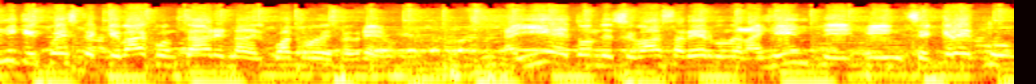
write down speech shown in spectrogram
Única encuesta que va a contar es la del 4 de febrero. Ahí es donde se va a saber, donde la gente en secreto,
